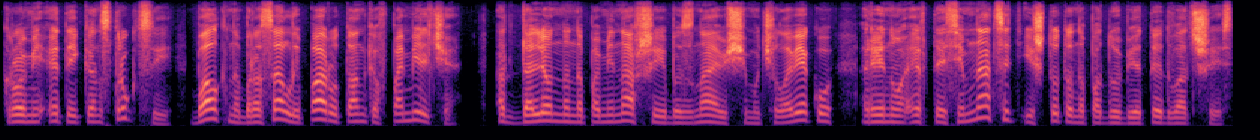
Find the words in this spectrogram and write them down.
Кроме этой конструкции, Балк набросал и пару танков помельче, отдаленно напоминавшие бы знающему человеку Рено ФТ-17 и что-то наподобие Т-26.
